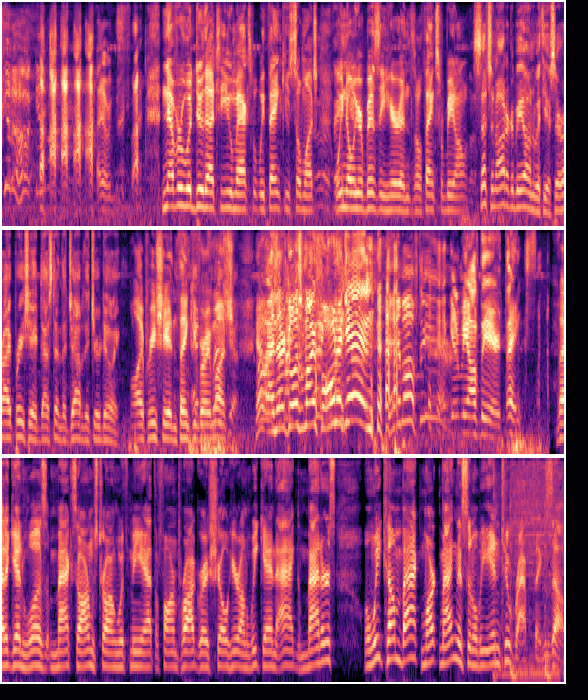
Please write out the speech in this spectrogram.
get a hook. Get a- Never would do that to you, Max, but we thank you so much. Oh, we know you. you're busy here, and so thanks for being on with us. Such an honor to be on with you, sir. I appreciate Dustin the job that you're doing. Well, I appreciate it, and thank you And very much. you. Yeah, Oh, and there goes my phone again. Get him off the air. Get me off the air. Thanks. That again was Max Armstrong with me at the Farm Progress Show here on Weekend Ag Matters. When we come back, Mark Magnuson will be in to wrap things up.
